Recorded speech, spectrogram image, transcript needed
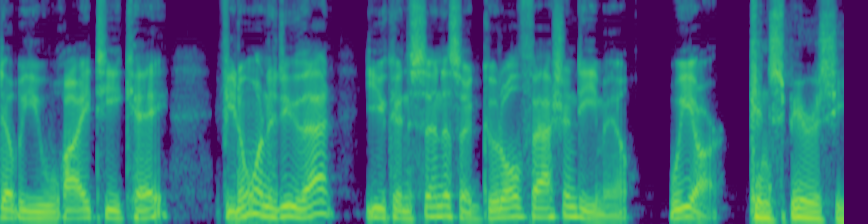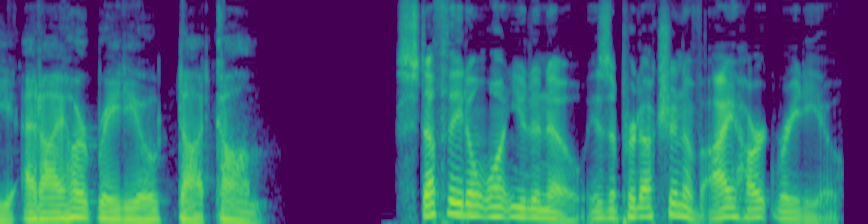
STDWYTK. If you don't want to do that, you can send us a good old fashioned email. We are. Conspiracy at iHeartRadio.com. Stuff They Don't Want You to Know is a production of iHeartRadio.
